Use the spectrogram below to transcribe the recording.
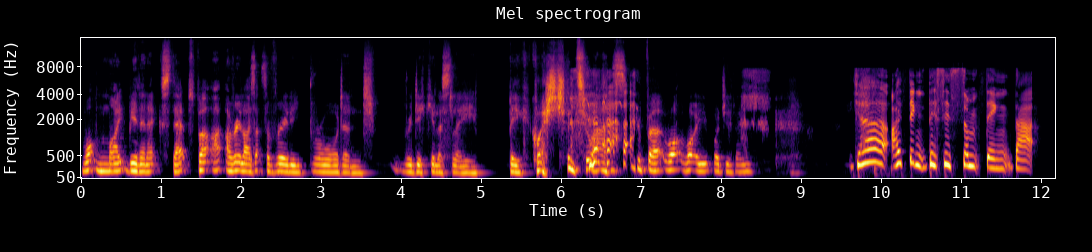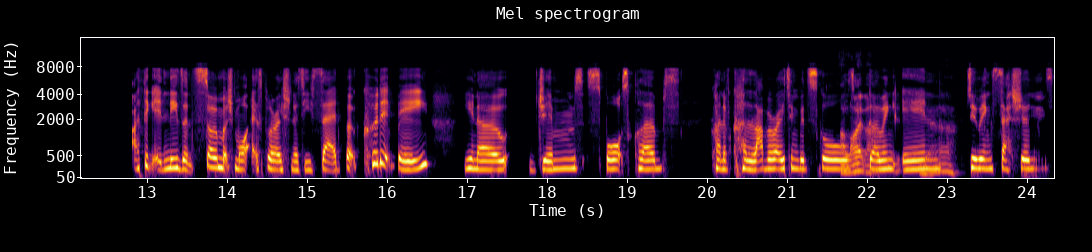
what might be the next steps, but I, I realize that's a really broad and ridiculously big question to ask. but what what you, what do you think? Yeah, I think this is something that I think it needs so much more exploration, as you said. But could it be, you know, gyms, sports clubs, kind of collaborating with schools, like going in, yeah. doing sessions.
